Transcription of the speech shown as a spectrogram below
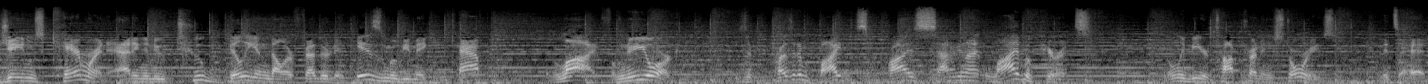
James Cameron adding a new $2 billion feather to his movie making cap. And live from New York is a President Biden surprise Saturday Night Live appearance. Only be your top trending stories, and it's ahead.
